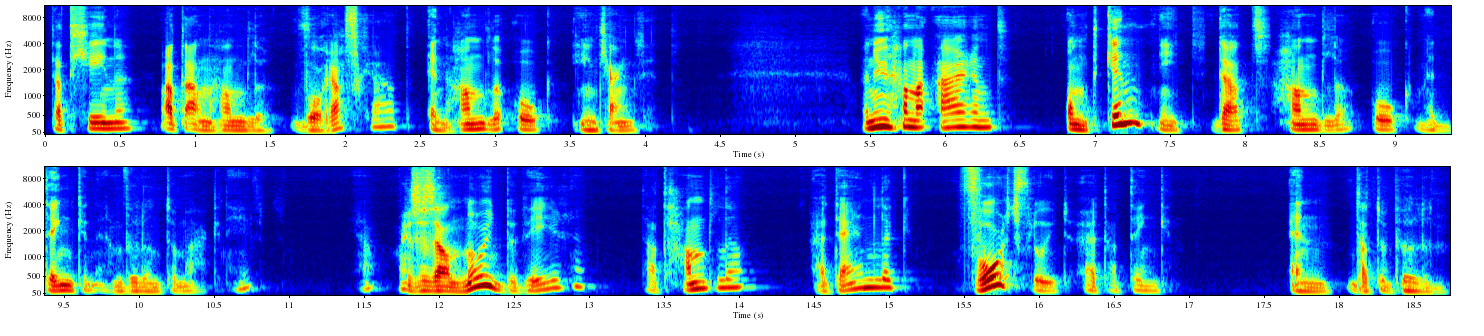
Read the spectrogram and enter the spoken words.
datgene wat aan handelen voorafgaat en handelen ook in gang zet. En Hannah Arendt ontkent niet dat handelen ook met denken en willen te maken heeft. Maar ze zal nooit beweren dat handelen uiteindelijk voortvloeit uit dat denken en dat willen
